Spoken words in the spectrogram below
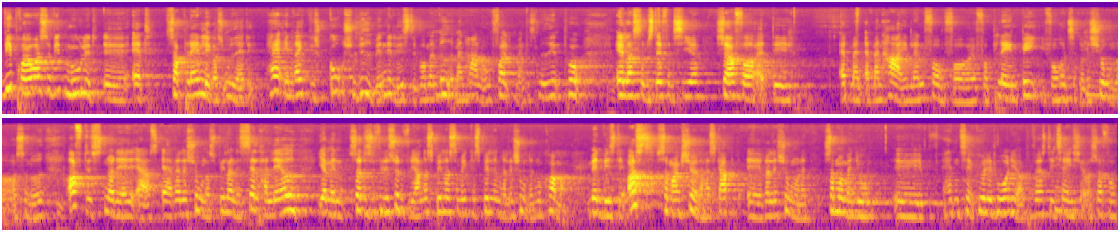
vi prøver så vidt muligt øh, at så planlægge os ud af det. Ha' en rigtig god, solid venteliste, hvor man ved, at man har nogle folk, man kan smide ind på. Eller som Stefan siger, sørg for, at det at man, at man har en eller anden form for, øh, for plan B i forhold til relationer og sådan noget. Oftest, når det er, er relationer, spillerne selv har lavet, jamen, så er det selvfølgelig synd for de andre spillere, som ikke kan spille den relation, der nu kommer. Men hvis det er os som arrangør, der har skabt øh, relationerne, så må man jo øh, have den til at køre lidt hurtigere på første etage, og så få,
